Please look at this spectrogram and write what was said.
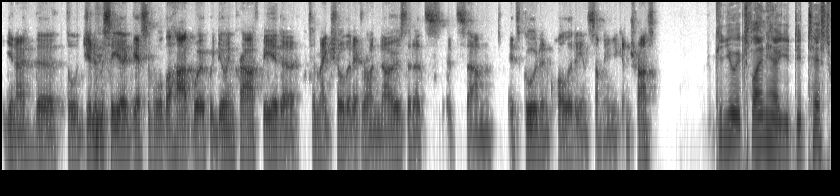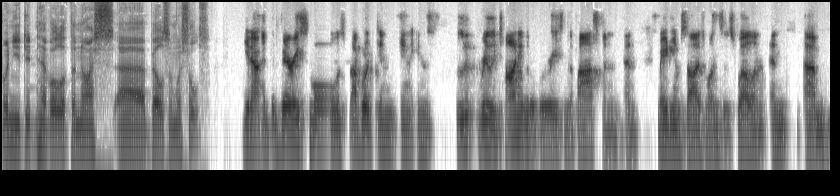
you know the the legitimacy, I guess, of all the hard work we do in craft beer to to make sure that everyone knows that it's it's um it's good and quality and something you can trust can you explain how you did test when you didn't have all of the nice uh, bells and whistles? You know, at the very smallest, I've worked in, in, in really tiny little breweries in the past and, and medium sized ones as well. And, and um,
